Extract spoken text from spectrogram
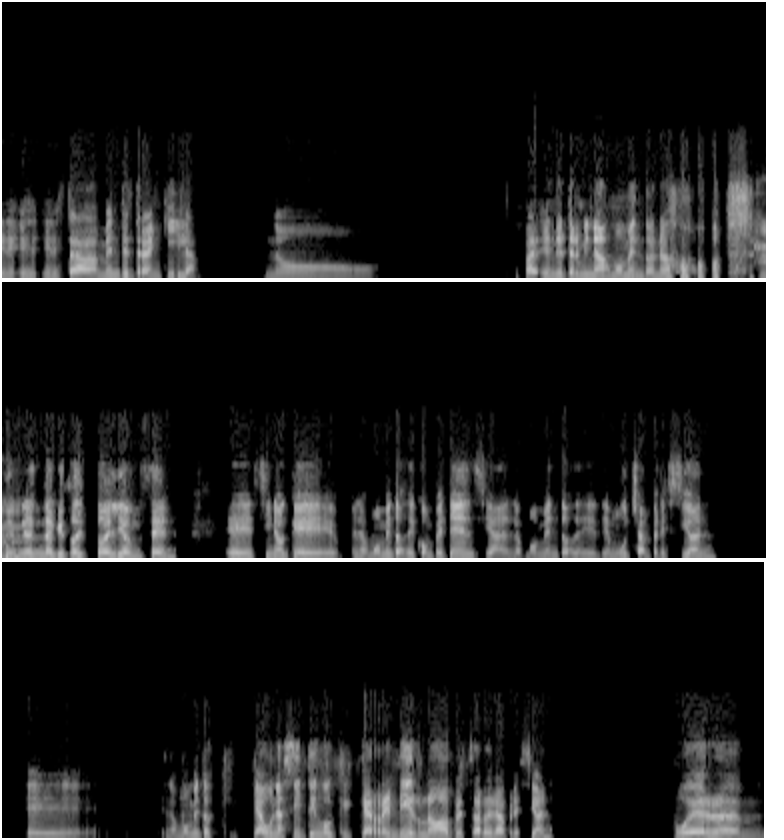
en, esta mente tranquila, no en determinados momentos, ¿no? no, que soy todo el día un zen, eh, sino que en los momentos de competencia, en los momentos de, mucha presión, eh, en los momentos que, aún así tengo que, rendir, ¿no? A pesar de la presión, poder em,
